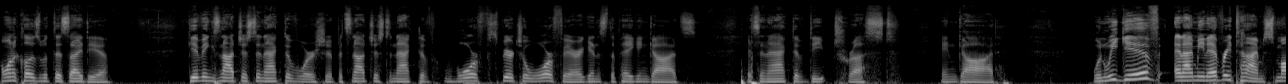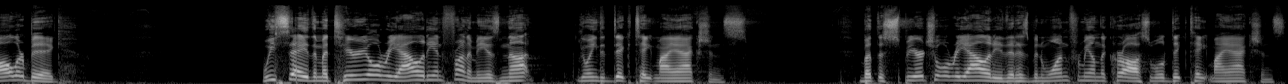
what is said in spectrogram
I want to close with this idea. Giving is not just an act of worship, it's not just an act of war, spiritual warfare against the pagan gods, it's an act of deep trust in God when we give, and I mean every time, small or big, we say the material reality in front of me is not going to dictate my actions. But the spiritual reality that has been won for me on the cross will dictate my actions.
